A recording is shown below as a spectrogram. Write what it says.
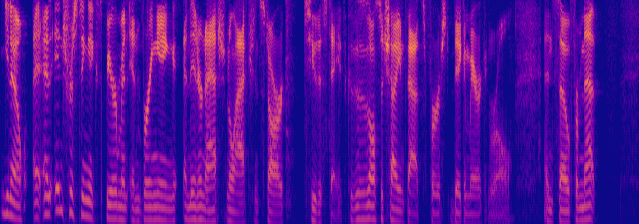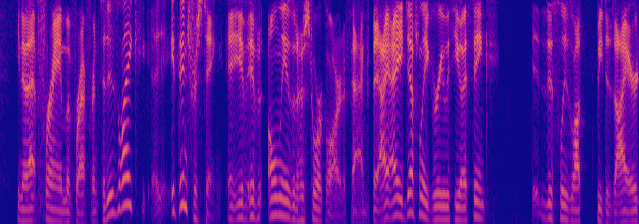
you know an interesting experiment in bringing an international action star to the states because this is also Chow Yun Fat's first big American role, and so from that you know that frame of reference it is like it's interesting if, if only as an historical artifact but I, I definitely agree with you i think this leaves a lot to be desired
